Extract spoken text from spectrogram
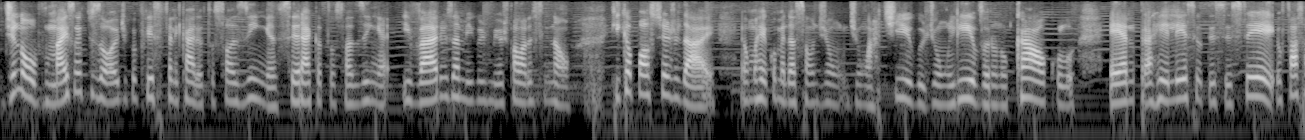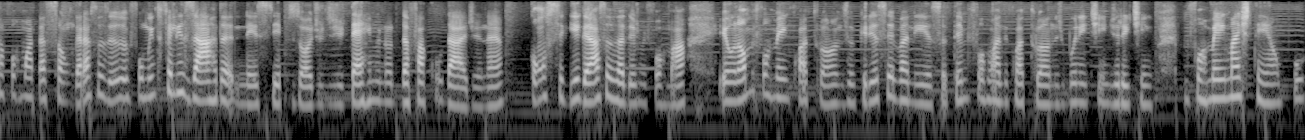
De novo, mais um episódio que eu fiquei assim, falei, cara, eu tô sozinha? Será que eu tô sozinha? E vários amigos meus falaram assim: não, o que, que eu posso te ajudar? É uma recomendação de um, de um artigo, de um livro no cálculo? É para reler seu TCC? Eu faço a formatação. Graças a Deus, eu fui muito felizarda nesse episódio de término da faculdade, né? consegui, graças a Deus, me formar. Eu não me formei em quatro anos, eu queria ser Vanessa, ter me formado em quatro anos, bonitinho, direitinho. Me formei em mais tempo,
